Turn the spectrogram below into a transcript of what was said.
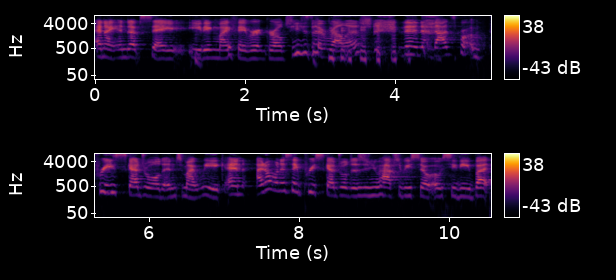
and I end up, say, eating my favorite grilled cheese at Relish, then that's pre scheduled into my week. And I don't want to say pre scheduled as in you have to be so OCD, but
